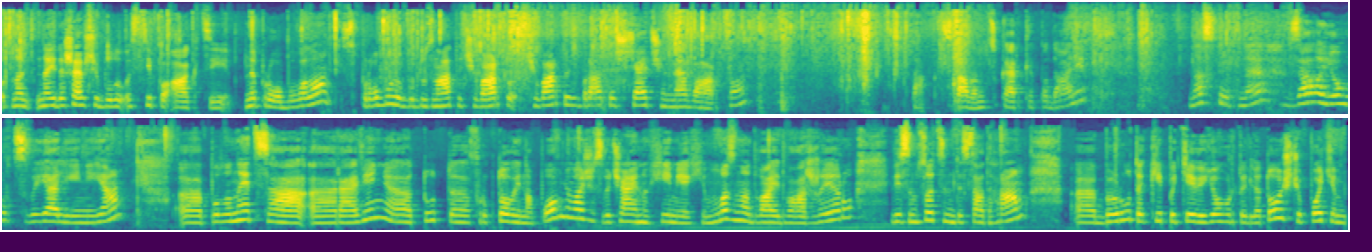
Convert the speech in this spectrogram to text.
От найдешевші були ось ці по акції. Не пробувала. Спробую, буду знати, чи варто, чи варто їх брати ще, чи не варто. Так, ставимо цукерки подалі. Наступне взяла йогурт своя лінія. Е, Полуниця е, ревінь. Е, Тут фруктовий наповнювач, звичайно, хімія хімозна, 2,2 жиру, 870 грам. Беру такі питєві йогурти для того, щоб потім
